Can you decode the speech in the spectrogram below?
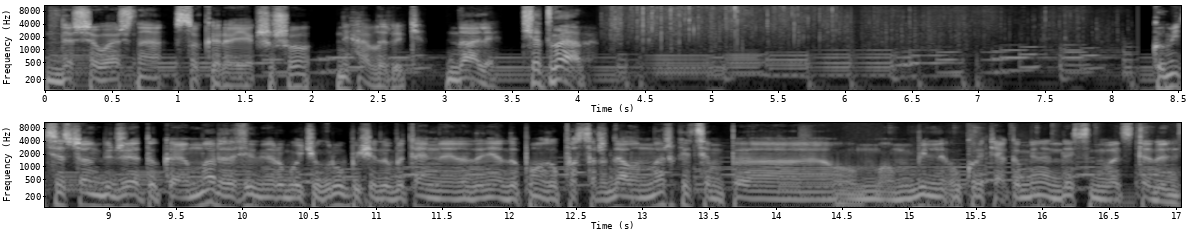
дешевешна сокира. Якщо що, нехай лежить. Далі. Четвер. Комісія з питань бюджету КМР засідання робочої групи щодо питання надання допомоги постраждалим мешканцям е, мобільне укриття. Кабінет 1021.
